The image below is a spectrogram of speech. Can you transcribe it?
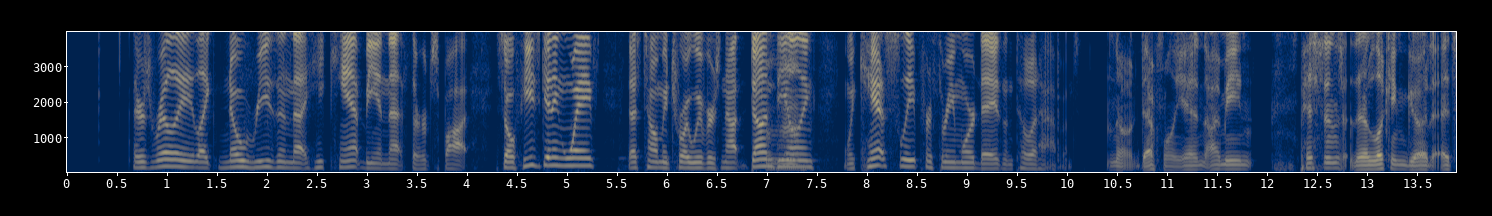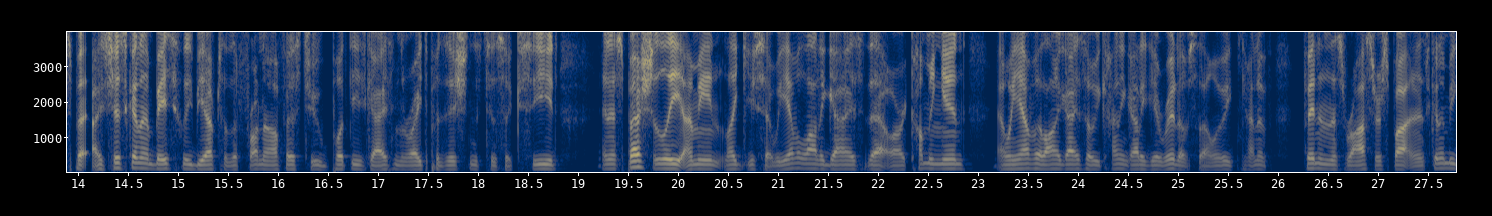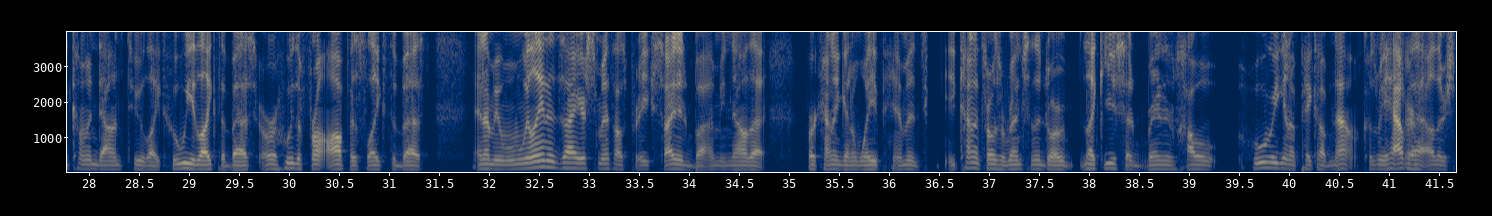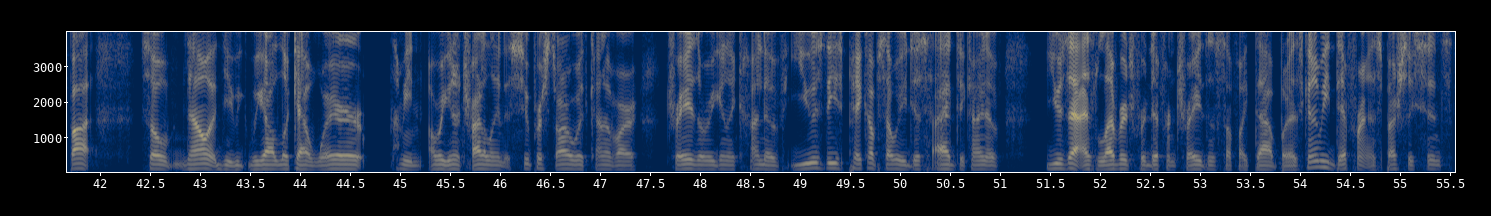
there's really like no reason that he can't be in that third spot. So if he's getting waived, that's telling me Troy Weaver's not done Mhm. dealing, and we can't sleep for three more days until it happens. No, definitely. And I mean, Pistons, they're looking good. It's it's just going to basically be up to the front office to put these guys in the right positions to succeed. And especially, I mean, like you said, we have a lot of guys that are coming in, and we have a lot of guys that we kind of got to get rid of so that way we can kind of fit in this roster spot. And it's going to be coming down to like who we like the best or who the front office likes the best. And I mean, when we landed Zhaire Smith, I was pretty excited, but I mean, now that we're kind of going to waive him, it's it kind of throws a wrench in the door. Like you said, Brandon, how who are we going to pick up now? Because we have Sure. that other spot. So now we got to look at where. I mean, are we going to try to land a superstar with kind of our trades? Are we going to kind of use these pickups that we just had to kind of use that as leverage for different trades and stuff like that? But it's going to be different, especially since,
